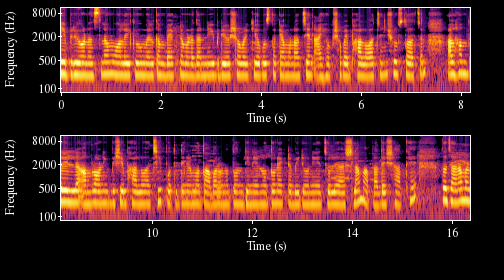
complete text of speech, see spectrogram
হাই এভরিওয়ান, আসসালামু আলাইকুম। ওয়েলকাম ব্যাক টু আমার নিউ ভিডিও সবার কী অবস্থা? কেমন আছেন? আই হোপ সবাই ভালো আছেন, সুস্থ আছেন। আলহামদুলিল্লাহ, আমরা অনেক বেশি ভালো আছি। প্রতিদিনের মতো আবারও নতুন দিনের নতুন একটা ভিডিও নিয়ে চলে আসলাম আপনাদের সাথে। তো যারা আমার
